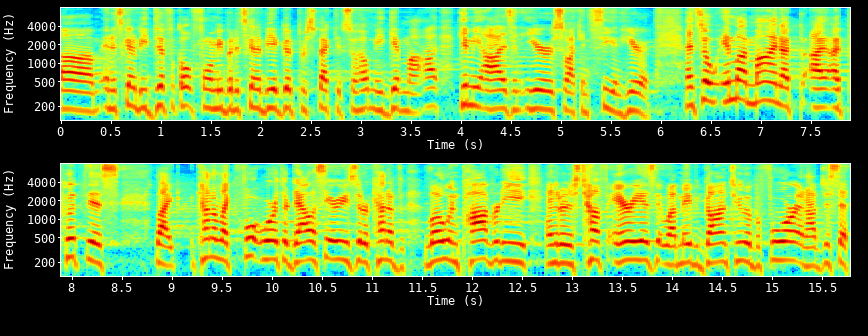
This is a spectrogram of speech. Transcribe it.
um, and it's going to be difficult for me, but it's going to be a good perspective. So help me give, my, give me eyes and ears so I can see and hear it. And so in my mind, I, I, I put this like kind of like Fort Worth or Dallas areas that are kind of low in poverty and there's tough areas that I've maybe gone to before. And I've just said,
